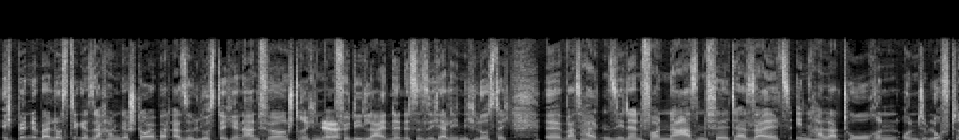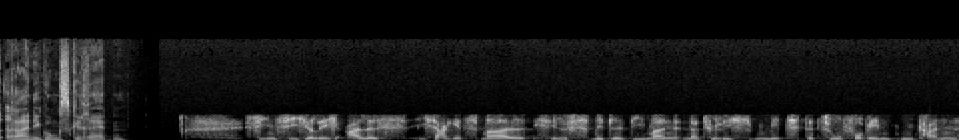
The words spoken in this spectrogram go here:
Ich bin über lustige Sachen gestolpert, also lustig in Anführungsstrichen, ja. weil für die Leidenden ist es sicherlich nicht lustig. Äh, was halten Sie denn von Nasen Nasenfilter, Salzinhalatoren und Luftreinigungsgeräten? sind sicherlich alles, ich sage jetzt mal, Hilfsmittel, die man natürlich mit dazu verwenden kann.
